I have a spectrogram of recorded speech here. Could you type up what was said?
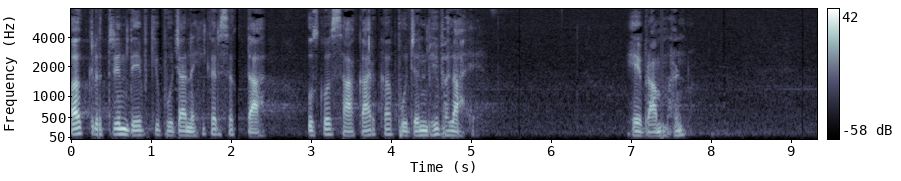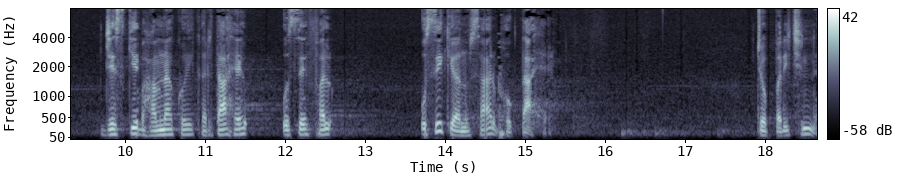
अकृत्रिम देव की पूजा नहीं कर सकता, उसको साकार का पूजन भी भला है। हे ब्राह्मण, जिसकी भावना कोई करता है, उसे फल उसी के अनुसार भोगता है। जो परिचिन्न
